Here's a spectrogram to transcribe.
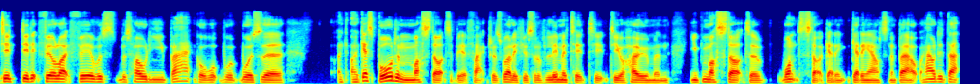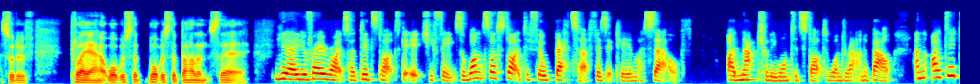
did did it feel like fear was was holding you back or was the I, I guess boredom must start to be a factor as well if you're sort of limited to, to your home and you must start to want to start getting getting out and about. How did that sort of play out what was the what was the balance there Yeah, you're very right. So I did start to get itchy feet. So once I started to feel better physically in myself, I naturally wanted to start to wander out and about. And I did,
